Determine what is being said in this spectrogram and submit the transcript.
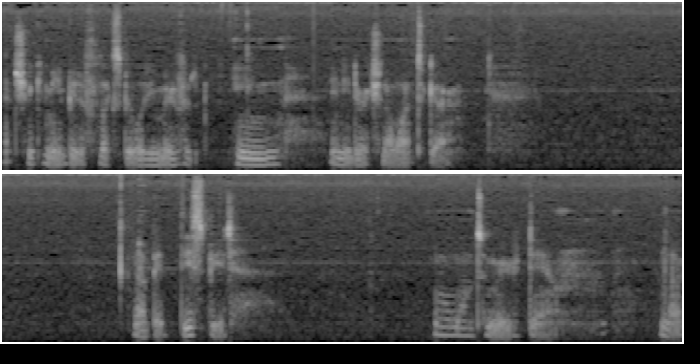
That should give me a bit of flexibility to move it in any direction I want it to go. I bet this bit will want to move down. No,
